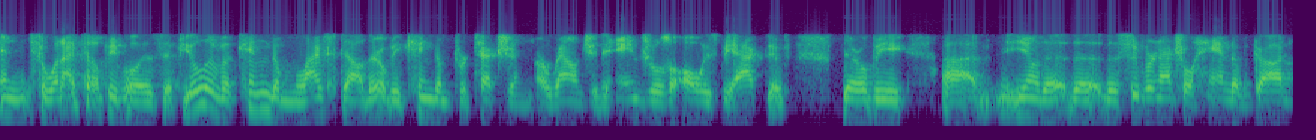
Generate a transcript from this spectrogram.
And so, what I tell people is, if you live a kingdom lifestyle, there will be kingdom protection around you. The angels will always be active. There will be, uh, you know, the, the the supernatural hand of God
